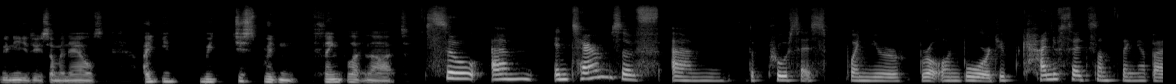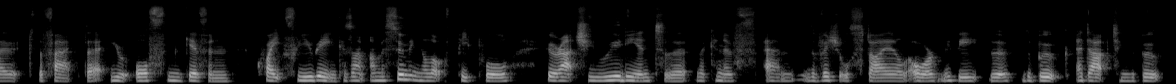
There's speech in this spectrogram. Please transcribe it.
we need to do something else. I, you, we just wouldn't think like that. So, um, in terms of um, the process when you're brought on board, you've kind of said something about the fact that you're often given quite free rein, because I'm, I'm assuming a lot of people who are actually really into the, the kind of um, the visual style or maybe the, the book, adapting the book,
